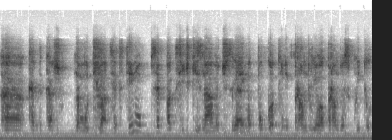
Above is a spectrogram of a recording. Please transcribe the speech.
а, как да кажа, на мотивацията ти, но все пак всички знаем, че сега има по-готини брандове, има брандове, с които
